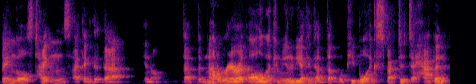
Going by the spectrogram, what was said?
Bengals, Titans. I think that that, you know, that, not rare at all in the community. I think that, that what people expected to happen.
